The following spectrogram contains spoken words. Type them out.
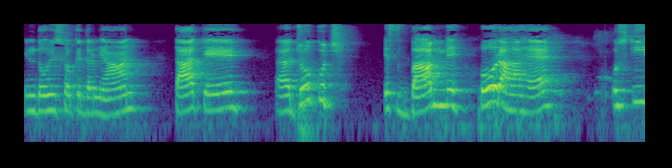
इन दो हिस्सों के दरमियान ताकि जो कुछ इस बाब में हो रहा है उसकी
